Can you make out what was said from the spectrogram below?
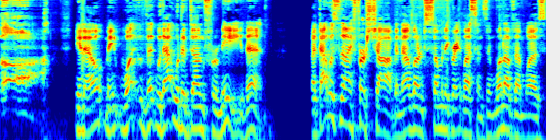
Oh, you know, I mean, what that, that would have done for me then. But that was my first job, and I learned so many great lessons. And one of them was,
